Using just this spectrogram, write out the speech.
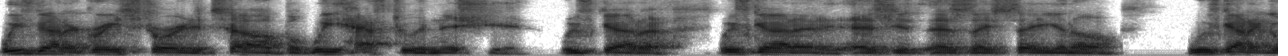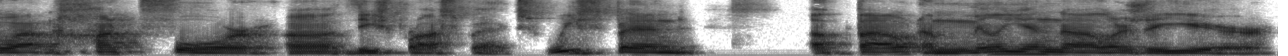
we've got a great story to tell, but we have to initiate. We've got to, we've got to, as you, as they say, you know, we've got to go out and hunt for uh, these prospects. We spend about a million dollars a year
